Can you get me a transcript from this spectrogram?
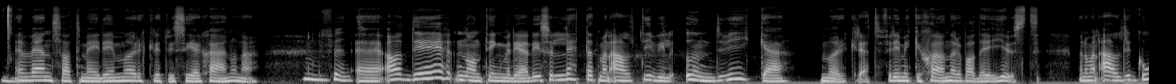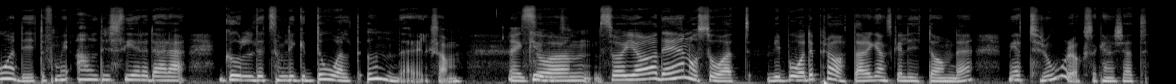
mm. en vän sa till mig, det är mörkret vi ser stjärnorna. Mm, fint. Eh, ja, det är någonting med det. Det är så lätt att man alltid vill undvika mörkret, för det är mycket skönare att vara där det är ljust. Men om man aldrig går dit, då får man ju aldrig se det där guldet som ligger dolt under. Liksom. Nej, så, så ja, det är nog så att vi både pratar ganska lite om det, men jag tror också kanske att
